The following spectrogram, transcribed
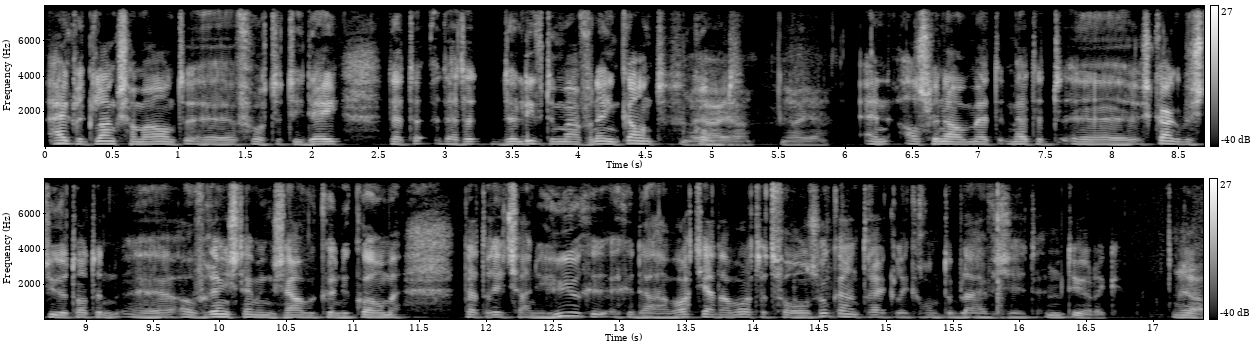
eigenlijk langzamerhand voor het idee dat, dat het de liefde maar van één kant komt. ja, ja, ja, ja. En als we nou met, met het uh, SCAC-bestuur tot een uh, overeenstemming zouden kunnen komen dat er iets aan die huur ge gedaan wordt, ja, dan wordt het voor ons ook aantrekkelijker om te blijven zitten. Natuurlijk. Ja.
